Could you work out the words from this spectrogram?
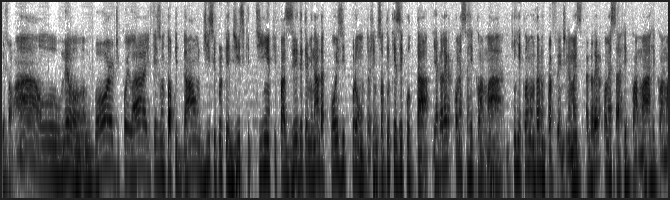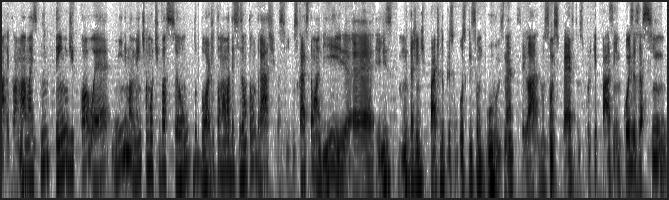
E fala, ah, o meu o board foi lá e fez um top-down, disse porque disse que tinha que fazer determinada coisa e pronto, a gente só tem que executar. E a galera começa a reclamar, e quem reclama não vai muito para frente, né? Mas a galera começa a reclamar, reclamar, reclamar, mas não entende qual é minimamente a motivação do board tomar uma decisão tão drástica assim. Os caras estão ali, é, eles, muita gente parte do pressuposto que eles são burros, né? Sei lá, não são espertos porque fazem coisas assim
